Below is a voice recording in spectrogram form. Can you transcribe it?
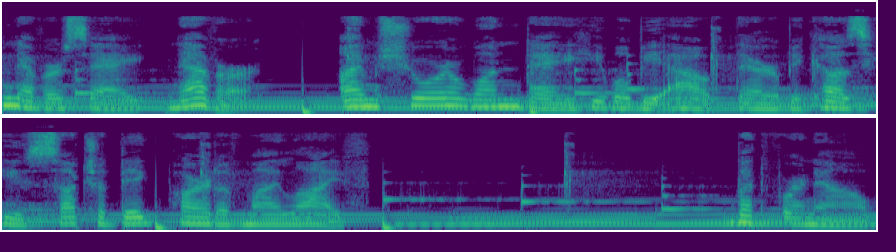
Never say never. I'm sure one day he will be out there because he's such a big part of my life. But for now,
